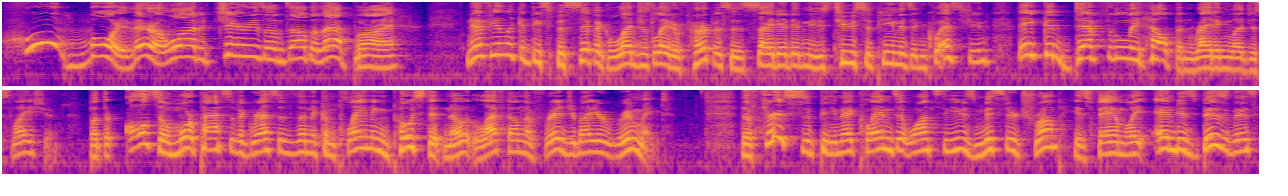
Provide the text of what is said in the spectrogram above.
Oh boy, there are a lot of cherries on top of that pie. Now, if you look at the specific legislative purposes cited in these two subpoenas in question, they could definitely help in writing legislation. But they're also more passive aggressive than a complaining post it note left on the fridge by your roommate. The first subpoena claims it wants to use Mr. Trump, his family, and his business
